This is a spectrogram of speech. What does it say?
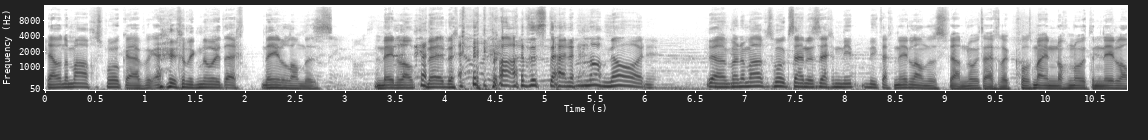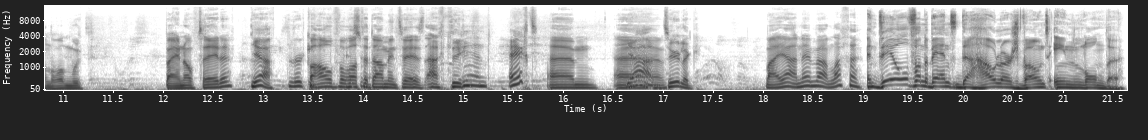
Ja, want normaal gesproken heb ik eigenlijk nooit echt Nederlanders. Nederland. Nee, nee. ja, het is daar. No, Ja, maar normaal gesproken zijn er dus echt niet, niet echt Nederlanders. Ja, nooit eigenlijk. Volgens mij nog nooit een Nederlander ontmoet bij een optreden. Ja. Behalve Rotterdam in 2018. Echt? Ehm, eh, ja, tuurlijk. Maar ja, nee, maar lachen. Een deel van de band The Howlers woont in Londen.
